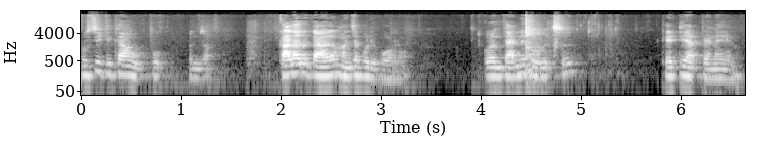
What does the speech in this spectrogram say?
ருசிக்கு தான் உப்பு கொஞ்சம். கலருக்காக மஞ்சப்பொடி போடுறோம். கொஞ்சம் தண்ணி தொளிச்சு கெட்டியாக பிணையணும்.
